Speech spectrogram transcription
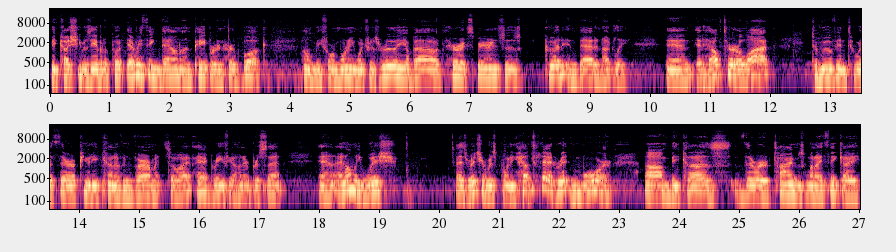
because she was able to put everything down on paper in her book, Home Before Morning, which was really about her experiences, good and bad and ugly. And it helped her a lot to move into a therapeutic kind of environment. So I, I agree with you 100%. And I only wish, as Richard was pointing out, that I had written more um, because there were times when I think I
